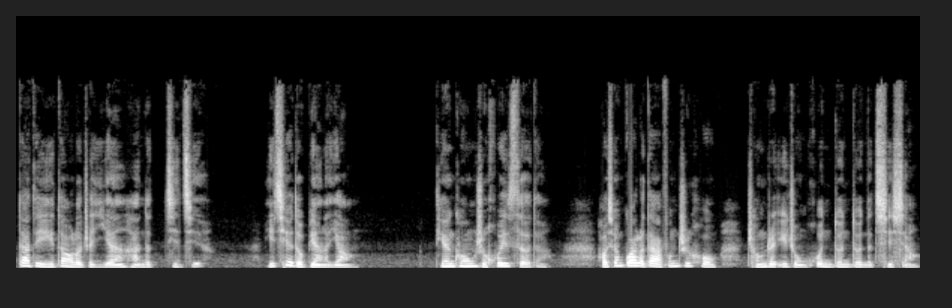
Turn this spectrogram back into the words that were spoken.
大地一到了这严寒的季节。一切都变了样，天空是灰色的，好像刮了大风之后，乘着一种混沌沌的气象，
